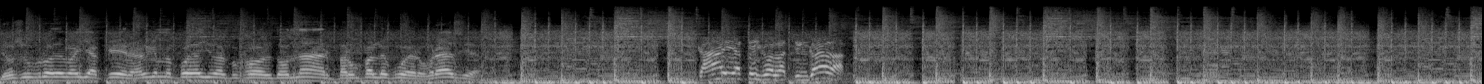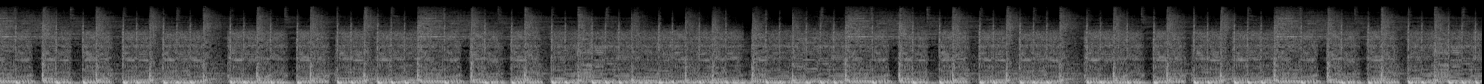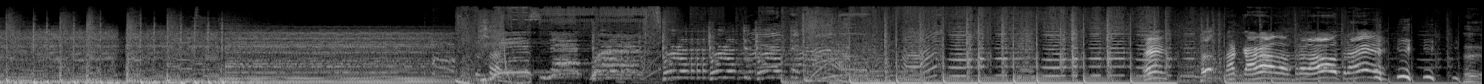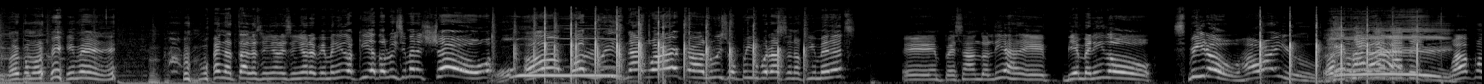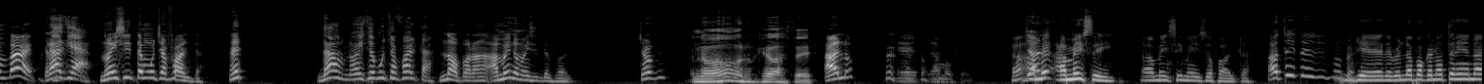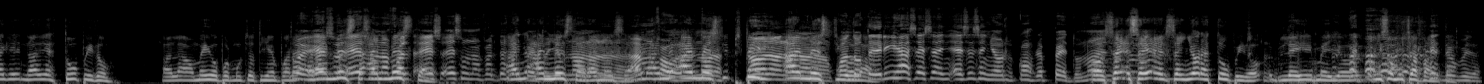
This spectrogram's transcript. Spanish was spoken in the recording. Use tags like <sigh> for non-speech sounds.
Yo sufro de vallaquera. ¿Alguien me puede ayudar, por favor? Donar para un par de cuero. Gracias. Cállate, hijo de la chingada. Soy como Luis Jiménez. <laughs> Buenas tardes, señores y señores. Bienvenido aquí a The Luis Jiménez Show. Oh, por Luis Network. Uh, Luis will be with us in a few minutes. Eh, empezando el día. Eh, bienvenido, Speedo. How are you? Welcome back. Welcome back. Gracias. No hiciste mucha falta. ¿Eh? No, no hice mucha falta. No, para a mí no me hiciste falta. Chucky, No, no, ¿qué va a hacer? hazlo. A, Ya- a mí, a mí sí, a mí sí me hizo falta. A ti te. ¿por qué? Yeah, de verdad, porque no tenía nadie, nadie estúpido al lado mío por mucho tiempo. And and I eso, missed eso I una missed falta, eso es una falta de I- I respeto. Yo- missed no, it, no, I I- missed- no. No, no, no, no, no. Cuando te dirijas a ese, ese señor con respeto, ¿no? O sea, ese- el señor estúpido, leíme yo, <laughs> hizo mucha falta. Estúpido.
